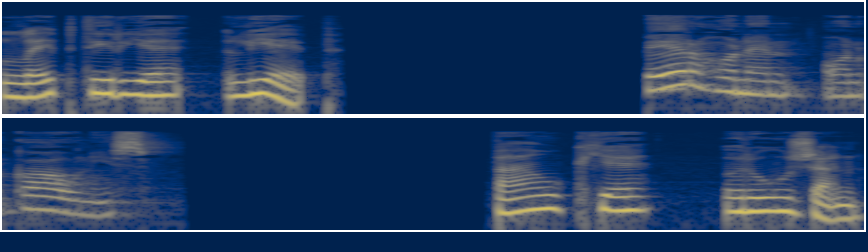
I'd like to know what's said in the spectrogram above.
Leptir je lijep. Perhonen on kaunis. Pauk je ružan.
